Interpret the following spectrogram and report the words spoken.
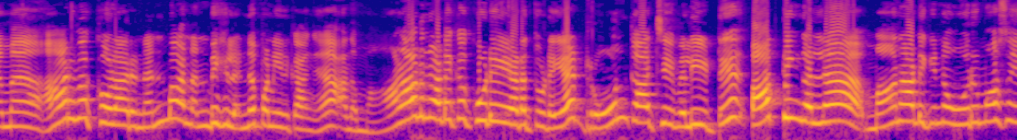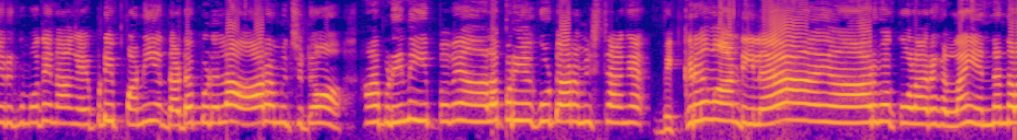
நம்ம ஆர்வ கோளாறு நண்பா நண்பிகள் என்ன பண்ணிருக்காங்க? அந்த மாநாடு நடக்கக்கூடிய இடத்துடைய ட்ரோன் காட்சியை வெளியிட்டு பாத்தீங்கல்ல மாநாடுக்கு இன்னும் ஒரு மாசம் இருக்கும் போதே நாங்க எப்படி பணியை தடபுடலா ஆரம்பிச்சிட்டோம் அப்படின்னு இப்பவே அலப்பறைய கூட்ட ஆரம்பிச்சிட்டாங்க. விக்ரவாண்டியில ஆர்வ கோளாறுகள்லாம் என்னென்ன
